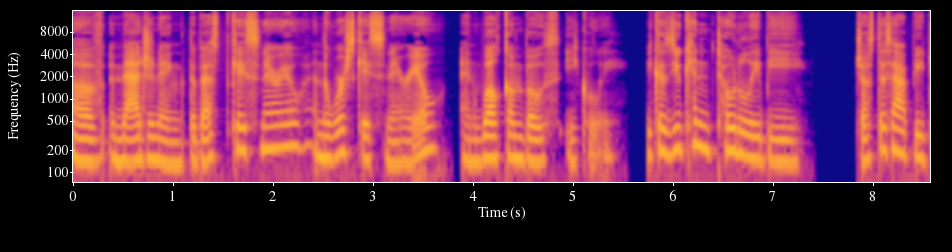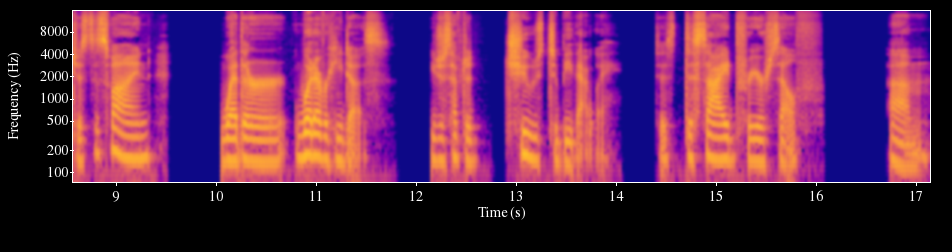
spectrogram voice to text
of imagining the best case scenario and the worst case scenario and welcome both equally. Because you can totally be just as happy, just as fine, whether whatever he does. You just have to choose to be that way. Just decide for yourself. Um,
